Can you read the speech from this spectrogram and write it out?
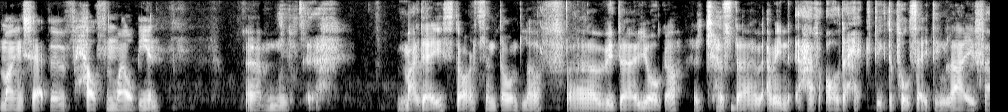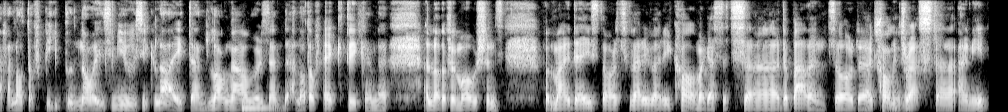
mindset of health and well being? Um, my day starts and don't love uh, with uh, yoga. Just, uh, I mean, have all the hectic, the pulsating life, have a lot of people, noise, music, light, and long hours, and a lot of hectic and uh, a lot of emotions. But my day starts very, very calm. I guess it's uh, the balance or the Absolutely. contrast uh, I need,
